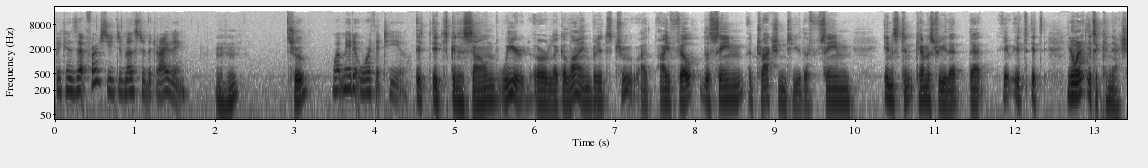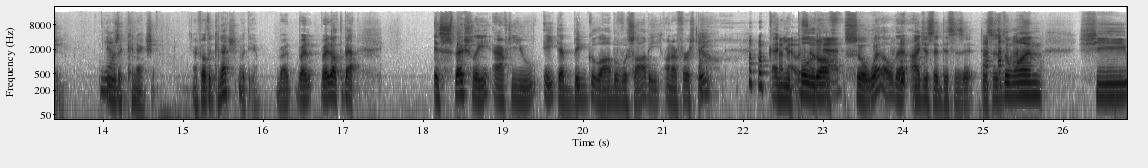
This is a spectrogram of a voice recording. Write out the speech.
Because at first you did most of the driving. Mm-hmm. True. What made it worth it to you? It, it's going to sound weird or like a line, but it's true. I, I felt the same attraction to you, the same instant chemistry that that it, it, it you know what? It's a connection. It was a connection. I felt a connection with you right right right off the bat. Especially after you ate that big glob of wasabi on our first date, oh and you pulled so it off bad. so well that I just said, "This is it. This is the one. She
